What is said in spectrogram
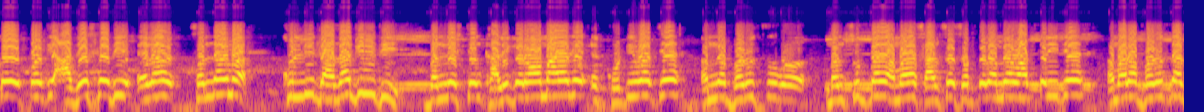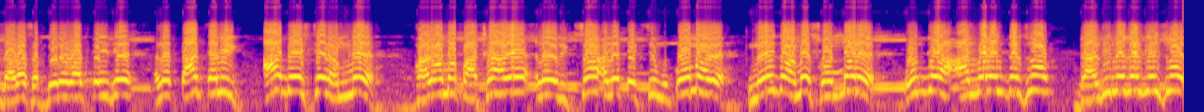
કોઈ ઉપરથી આદેશ નથી. એના સંદર્ભમાં ખુલ્લી દાદાગીરીથી બંને સ્ટેન્ડ ખાલી કરવામાં આવ્યા છે. એ ખોટી વાત છે. અમને ભરૂચ મનસુખભાઈ અમારા સાંસદ સભ્યોને અમે વાત કરી છે. અમારા ભરૂચના ધારાસભ્યોને વાત કરી છે. અને તાત્કાલિક આ બે સ્ટેન્ડ અમને ફાળવામાં પાછા આવે અને રિક્ષા અને ટેક્સી મૂકવામાં આવે. નહીં તો અમે સોમવારે ઉગ્ર આંદોલન કરશું, ગાંધીનગર જઈશું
